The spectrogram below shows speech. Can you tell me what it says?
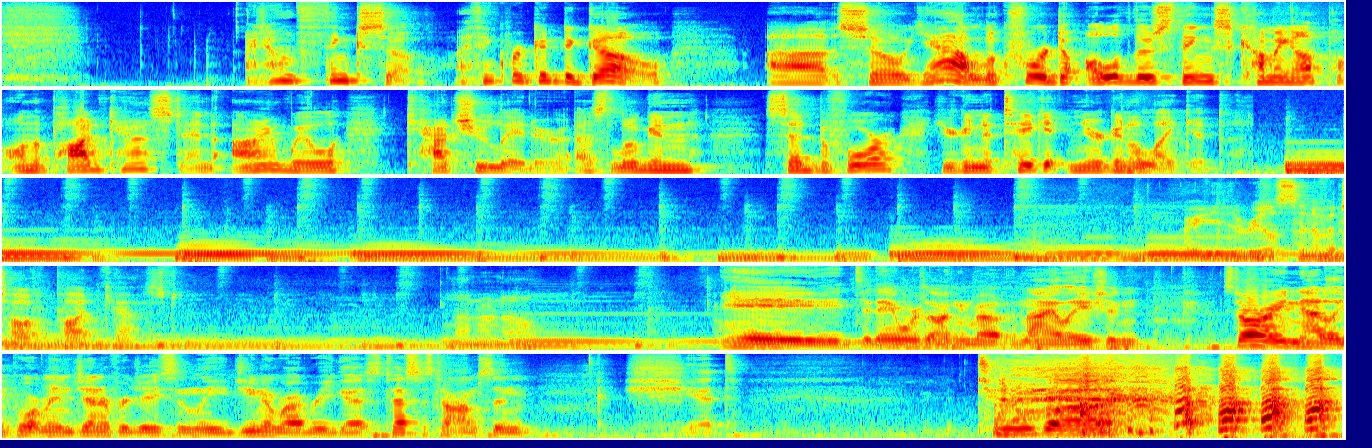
I don't think so. I think we're good to go. Uh, so yeah, look forward to all of those things coming up on the podcast, and I will catch you later. As Logan said before, you're gonna take it and you're gonna like it. Are you the Real Cinema Talk podcast? I don't know. Hey, today we're talking about Annihilation, starring Natalie Portman, Jennifer Jason Leigh, Gina Rodriguez, Tessa Thompson, shit, Tuva,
